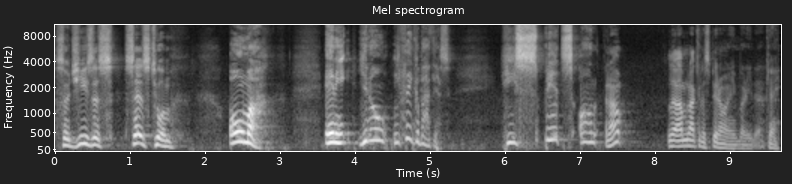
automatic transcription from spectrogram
So Jesus says to him, Omma. And he, you know, think about this. He spits on, and I'm, I'm not going to spit on anybody, okay?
